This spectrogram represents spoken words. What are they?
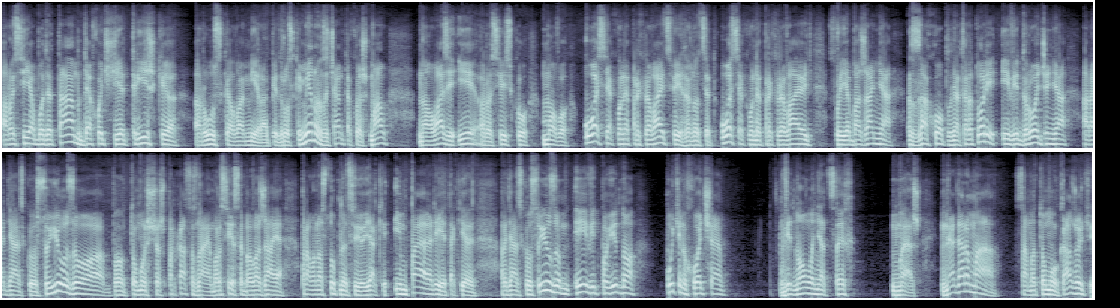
Росія буде там, де хоч є трішки руского міра. Під русським міром, звичайно, також мав на увазі і російську мову. Ось як вони прикривають свій геноцид. Ось як вони прикривають своє бажання захоплення територій і відродження радянського союзу. Тому, що ж прекрасно знаємо, Росія себе вважає правонаступницею як імперії, так і радянського союзу. І відповідно Путін хоче відновлення цих меж. Не дарма. Саме тому кажуть,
